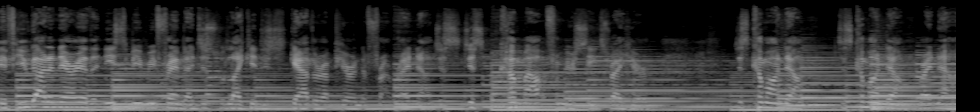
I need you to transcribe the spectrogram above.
if you got an area that needs to be reframed, I just would like you to just gather up here in the front right now. Just, just come out from your seats right here. Just come on down. Just come on down right now.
